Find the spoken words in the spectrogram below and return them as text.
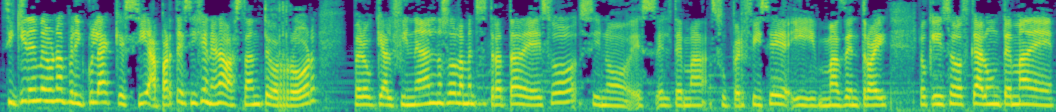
si quieren ver una película que sí, aparte sí genera bastante horror, pero que al final no solamente se trata de eso, sino es el tema superficie y más dentro hay lo que hizo Oscar, un tema de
